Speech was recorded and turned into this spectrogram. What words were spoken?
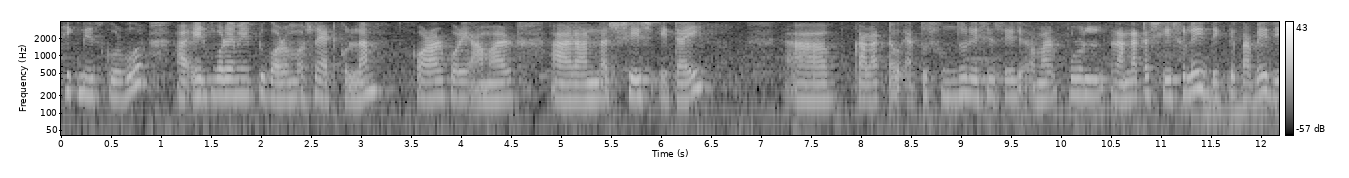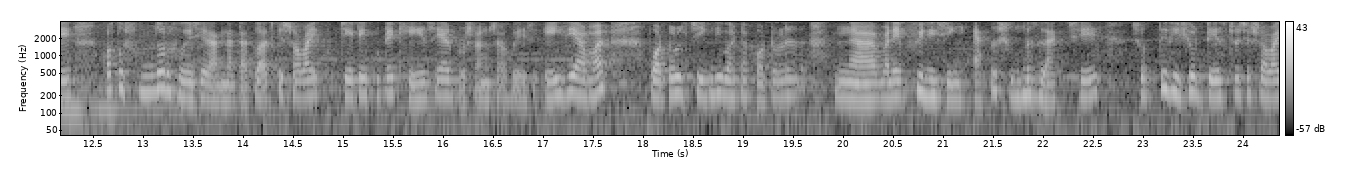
থিকনেস করব। আর এরপরে আমি একটু গরম মশলা অ্যাড করলাম। করার পরে আমার রান্নার শেষ এটাই। কালারটাও এত সুন্দর এসেছে যে আমার পুরো রান্নাটা শেষ হলেই দেখতে পাবে যে কত সুন্দর হয়েছে রান্নাটা। তো আজকে সবাই চেটে ফুটে খেয়েছে আর প্রশংসাও পেয়েছে। এই যে আমার পটল চিংড়ি বাটা পটলের মানে ফিনিশিং এত সুন্দর লাগছে। সত্যি ভীষণ টেস্ট হয়েছে, সবাই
